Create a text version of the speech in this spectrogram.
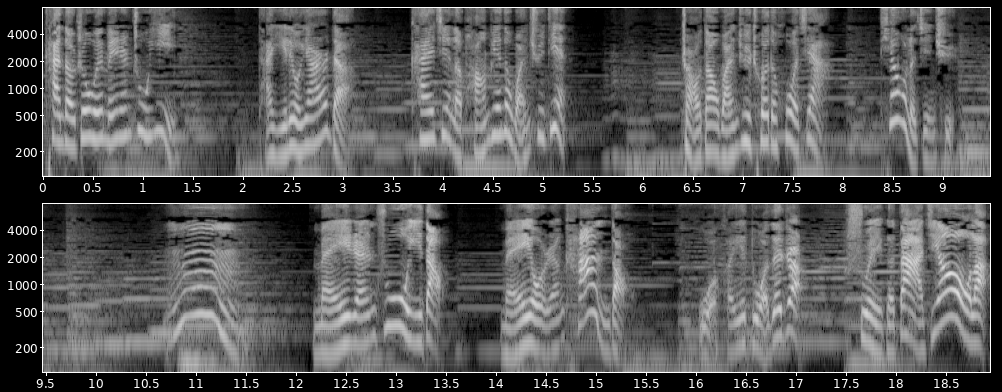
看到周围没人注意，他一溜烟儿的开进了旁边的玩具店，找到玩具车的货架，跳了进去。嗯，没人注意到，没有人看到。我可以躲在这儿睡个大觉了。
